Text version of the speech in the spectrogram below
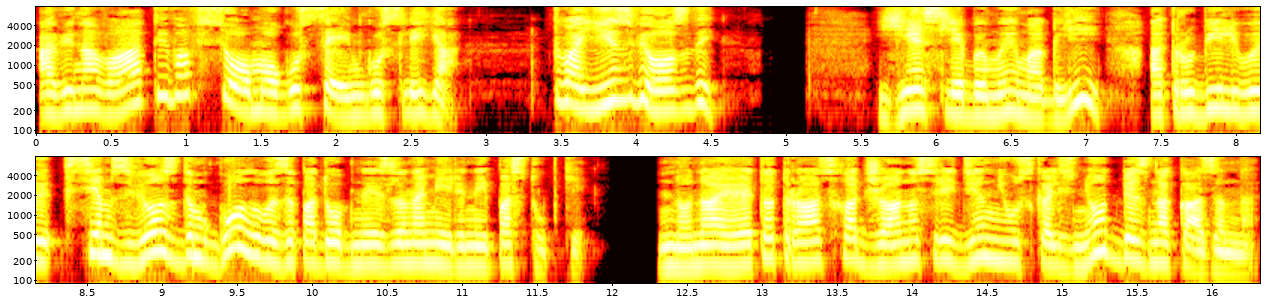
А виноваты во всем, о Гусейн Гуслия, твои звезды. Если бы мы могли, отрубили бы всем звездам головы за подобные злонамеренные поступки». Но на этот раз Хаджана Средин не ускользнет безнаказанно.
